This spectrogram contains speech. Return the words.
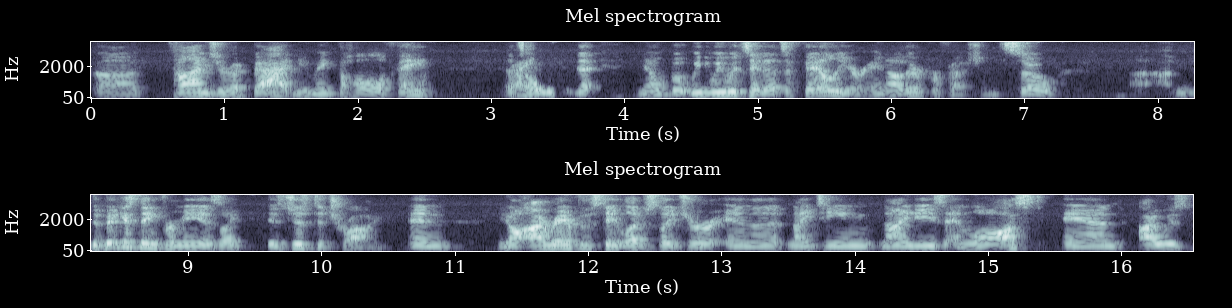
uh, times you're at bat, you make the Hall of Fame. That's right. always know, but we, we would say that's a failure in other professions. So, uh, the biggest thing for me is like is just to try. And you know, I ran for the state legislature in the 1990s and lost, and I was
